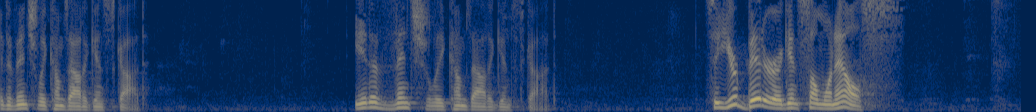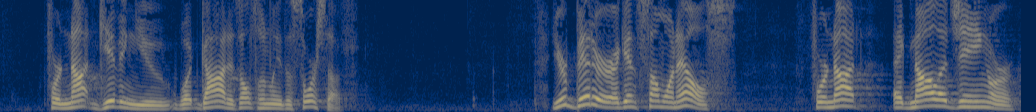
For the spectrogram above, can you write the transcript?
It eventually comes out against God. It eventually comes out against God. See, you're bitter against someone else for not giving you what God is ultimately the source of. You're bitter against someone else for not acknowledging or,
